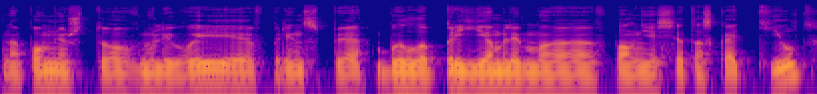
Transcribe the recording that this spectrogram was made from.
Напомню, что в нулевые, в принципе, было приемлемо вполне себе таскать килт,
